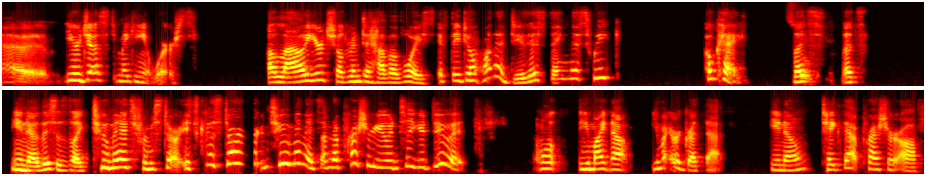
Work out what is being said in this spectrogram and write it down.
Uh, you're just making it worse. Allow your children to have a voice. If they don't want to do this thing this week, okay, so, let's, let's, you know, this is like two minutes from start. It's going to start in two minutes. I'm going to pressure you until you do it. Well, you might not, you might regret that you know take that pressure off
